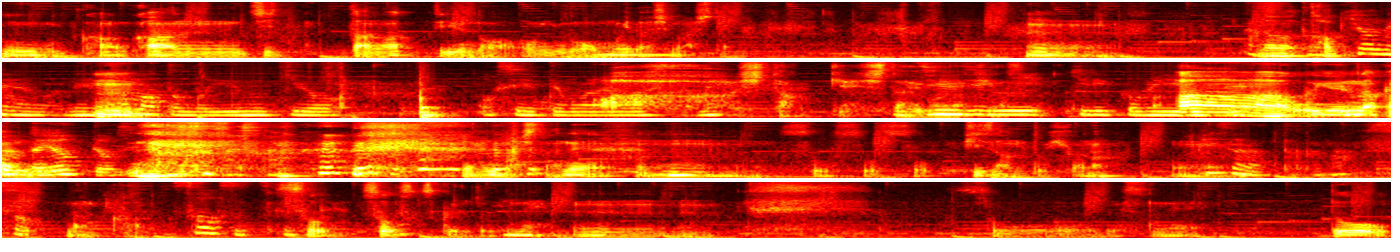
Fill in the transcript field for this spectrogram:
うん、か感じたなっていうのは今思い出しました。うんあと去年はね、うん。トマトの湯むきを教えてもらいましたね。ああしたっけ？したよう十なに切り込み入れてあーお湯の中に。だよって教えてもらいました。やりましたね。うん。そうそうそう。ピザの時かな、うん。ピザだったかな？そう。なんかソース作ったそうよソース作る時ね。うんうん。そうですね。どう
